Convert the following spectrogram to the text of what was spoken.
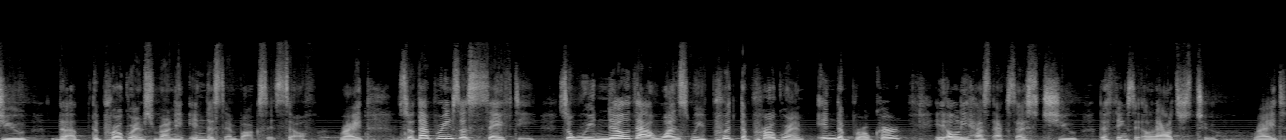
to the, the programs running in the sandbox itself right? So that brings us safety. So we know that once we put the program in the broker, it only has access to the things it allows to, right?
